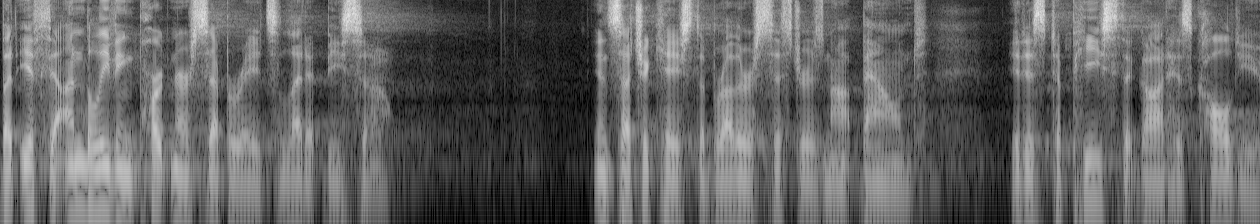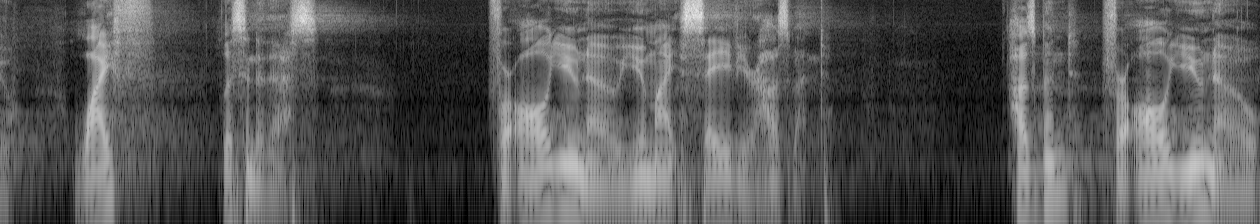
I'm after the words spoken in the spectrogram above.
But if the unbelieving partner separates, let it be so. In such a case, the brother or sister is not bound. It is to peace that God has called you. Wife, listen to this. For all you know, you might save your husband. Husband, for all you know,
